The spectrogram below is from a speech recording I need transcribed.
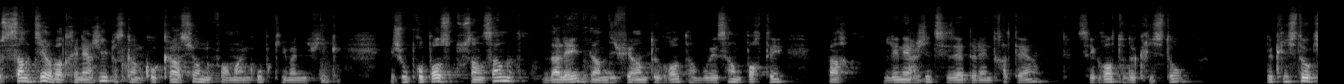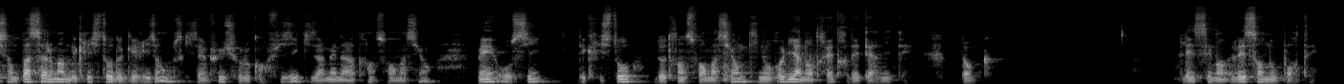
sentir votre énergie parce qu'en co-création, nous formons un groupe qui est magnifique. Et je vous propose tous ensemble d'aller dans différentes grottes en vous laissant porter par l'énergie de ces aides de l'intraterre, ces grottes de cristaux, de cristaux qui sont pas seulement des cristaux de guérison, parce qu'ils influent sur le corps physique, ils amènent à la transformation, mais aussi des cristaux de transformation qui nous relient à notre être d'éternité. Donc, laissons-nous porter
